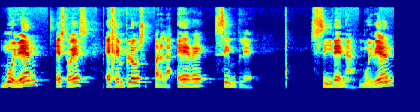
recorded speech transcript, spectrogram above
Muy bien. Esto es ejemplos para la R simple. Sirena. Muy bien.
